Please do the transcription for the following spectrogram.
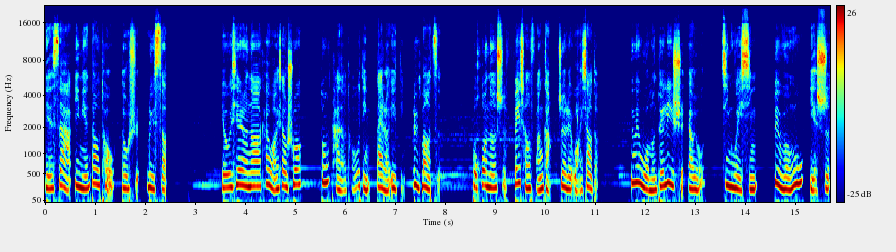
颜色啊，一年到头都是绿色。有些人呢，开玩笑说。东塔的头顶戴了一顶绿帽子，不惑呢是非常反感这类玩笑的，因为我们对历史要有敬畏心，对文物也是。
